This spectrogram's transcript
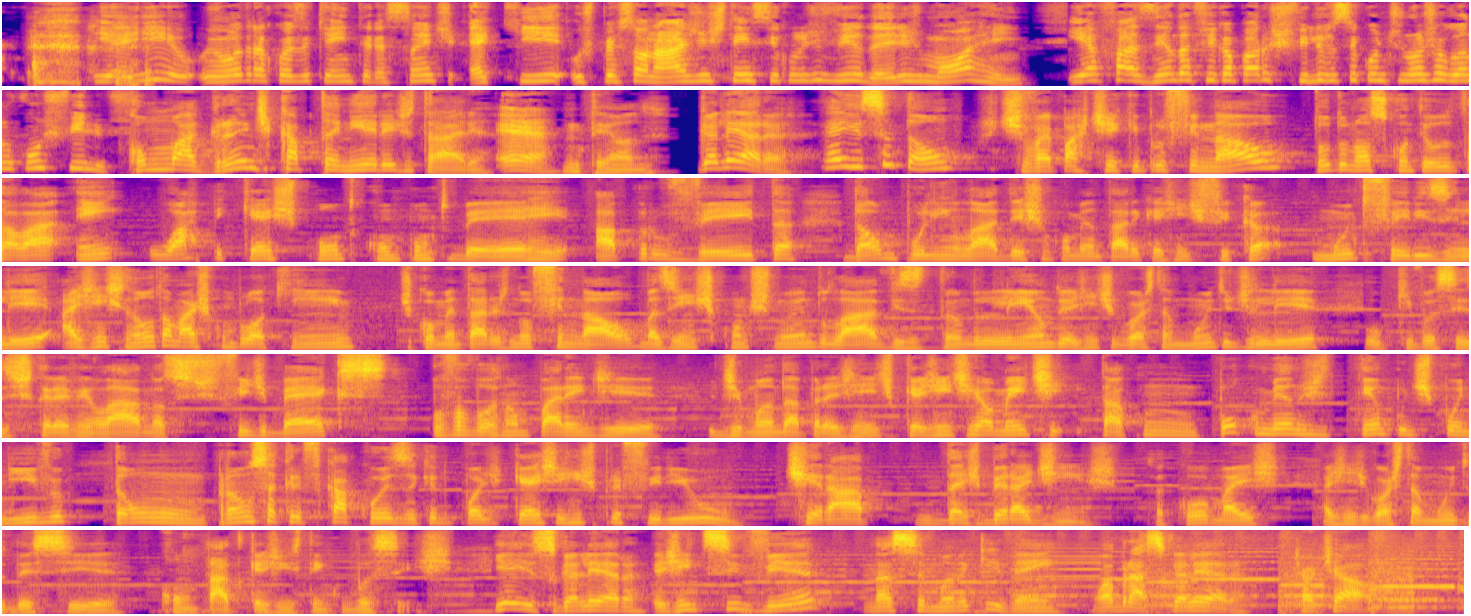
E aí, outra coisa que é interessante é que os personagens têm ciclo de vida, eles morrem. E a fazenda fica para os filhos e você continua jogando com os filhos. Como uma grande capitania hereditária. É. Entendo. Galera, é isso então. A gente vai partir aqui pro final. Todo o nosso conteúdo tá lá em warpcast.com.br. Aproveita, dá um pulinho lá, deixa um comentário que a gente fica muito feliz em ler. A gente não tá mais com bloquinho de comentários no final, mas a gente continua indo lá, visitando, lendo e a gente gosta muito de ler o que vocês escrevem lá, nossos feedbacks. Por favor, não parem de, de mandar pra gente, porque a gente realmente tá com um pouco menos de tempo disponível. Então, pra não sacrificar coisas aqui do podcast, a gente preferiu tirar das beiradinhas, sacou? Mas a gente gosta muito desse contato que a gente tem com vocês. E é isso, galera. A gente se vê na semana que vem. Um abraço, galera. Tchau, tchau.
